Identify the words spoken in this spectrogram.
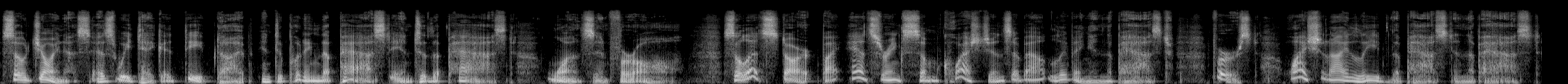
So join us as we take a deep dive into putting the past into the past once and for all. So let's start by answering some questions about living in the past. First, why should I leave the past in the past?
